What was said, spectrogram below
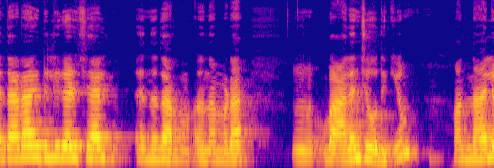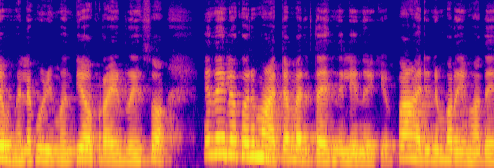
എന്താടാ ഇഡ്ഡലി കഴിച്ചാൽ എന്ന് ധർമ്മ നമ്മുടെ ബാലൻ ചോദിക്കും. വന്നാലും വല്ല കുഴിമന്തിയോ ഫ്രൈഡ് റൈസോ എന്തെങ്കിലുമൊക്കെ ഒരു മാറ്റം വരുത്തായിരുന്നില്ലേ എന്ന് ചോദിക്കും. അപ്പോൾ ആരിനും പറയും അതെ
